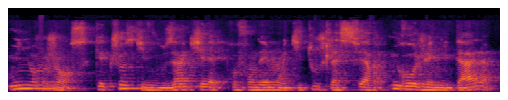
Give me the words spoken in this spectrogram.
une urgence, quelque chose qui vous inquiète profondément et qui touche la sphère urogénitale,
